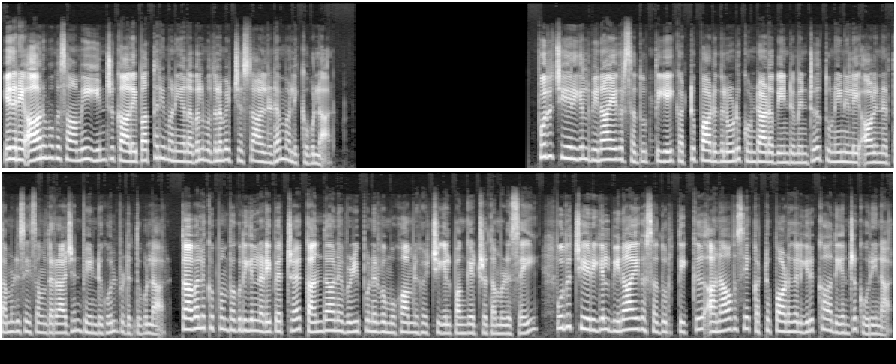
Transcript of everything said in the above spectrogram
இதனை ஆறுமுகசாமி இன்று காலை பத்தரை மணியளவில் முதலமைச்சர் ஸ்டாலினிடம் அளிக்கவுள்ளார். புதுச்சேரியில் விநாயகர் சதுர்த்தியை கட்டுப்பாடுகளோடு கொண்டாட வேண்டும் என்று துணைநிலை ஆளுநர் தமிழிசை சவுந்தரராஜன் வேண்டுகோள் விடுத்துள்ளார். தவலக்குப்பம் பகுதியில் நடைபெற்ற கந்தான விழிப்புணர்வு முகாம் நிகழ்ச்சியில் பங்கேற்ற தமிழிசை புதுச்சேரியில் விநாயகர் சதுர்த்திக்கு அனாவசிய கட்டுப்பாடுகள் இருக்காது என்று கூறினார்.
